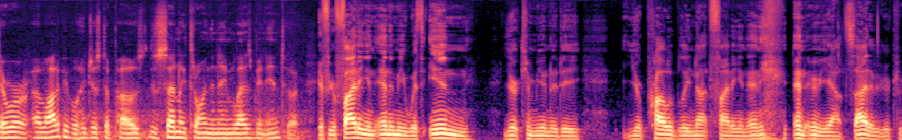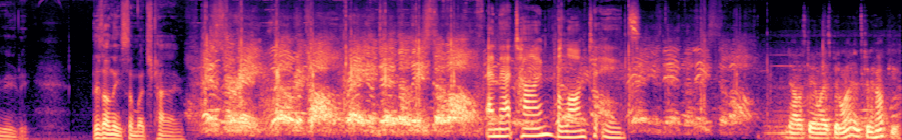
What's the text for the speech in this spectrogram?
There were a lot of people who just opposed just suddenly throwing the name lesbian into it. If you're fighting an enemy within your community, you're probably not fighting an any enemy outside of your community. There's only so much time. History will recall Reagan did the least of all. And that time belonged to AIDS. Dallas Gay and Lesbian Alliance can help you.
